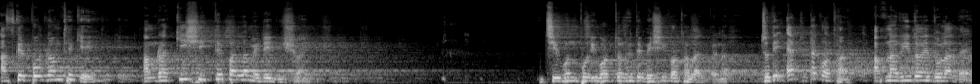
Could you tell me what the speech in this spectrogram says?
আজকের প্রোগ্রাম থেকে আমরা কি শিখতে পারলাম এটাই বিষয়। জীবন পরিবর্তন হতে বেশি কথা লাগবে না। যদি একটা কথা আপনার হৃদয়ে দোলা দেয়,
